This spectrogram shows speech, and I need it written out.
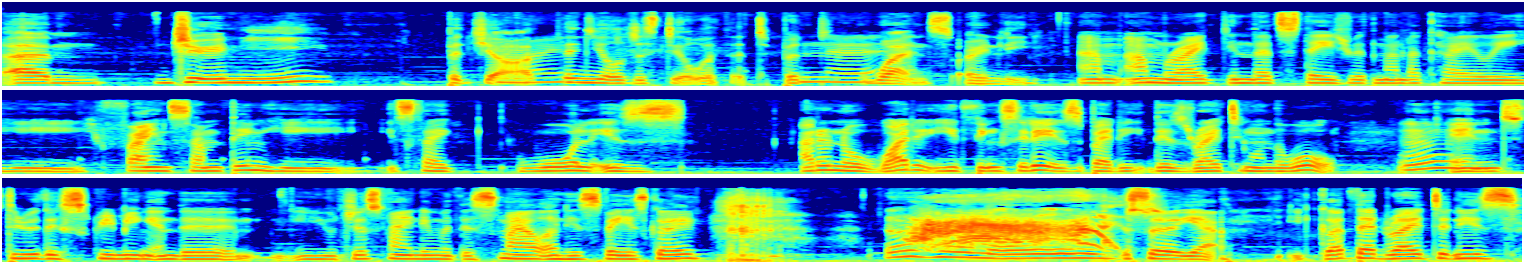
um, journey. But yeah, Right. then you'll just deal with it. But No. once only. I'm I'm right in that stage with Malachi where he finds something. He it's like wall is, I don't know what he thinks it is, but he, there's writing on the wall. Mm. And through the screaming and the, you just find him with a smile on his face, going. oh. So yeah, he got that right, and he's.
